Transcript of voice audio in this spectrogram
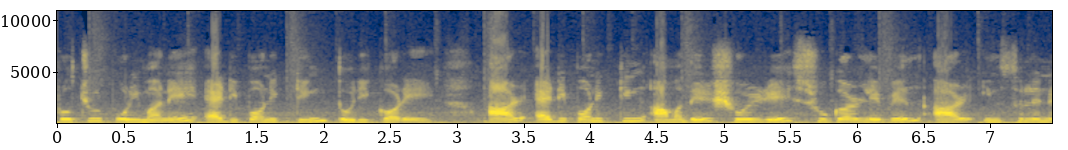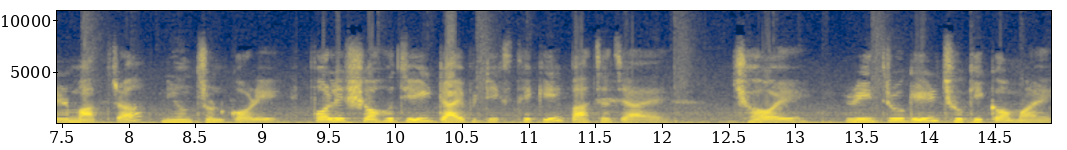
প্রচুর পরিমাণে অ্যাডিপনিকটিং তৈরি করে। আর অ্যাডিপনিকটিং আমাদের শরীরে সুগার লেভেল আর ইনসুলিনের মাত্রা নিয়ন্ত্রণ করে। ফলে সহজেই ডায়াবেটিক্স থেকে বাঁচা যায়। ছয় হৃদরোগের ঝুঁকি কমায়।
